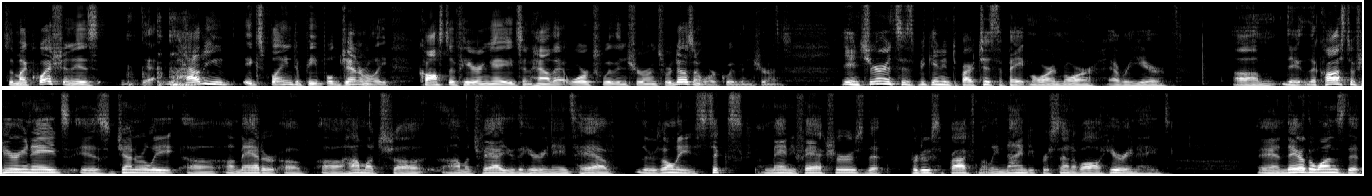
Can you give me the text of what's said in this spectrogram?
So, my question is, how do you explain to people generally cost of hearing aids and how that works with insurance or doesn't work with insurance? The insurance is beginning to participate more and more every year. Um, the, the cost of hearing aids is generally uh, a matter of uh, how much uh, how much value the hearing aids have. There's only six manufacturers that produce approximately 90% of all hearing aids, and they're the ones that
